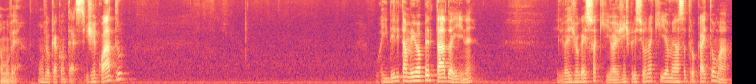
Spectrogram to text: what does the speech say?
vamos ver. Vamos ver o que acontece. G4. O rei dele tá meio apertado aí, né? Ele vai jogar isso aqui, ó. A gente pressiona aqui, ameaça trocar e tomar.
